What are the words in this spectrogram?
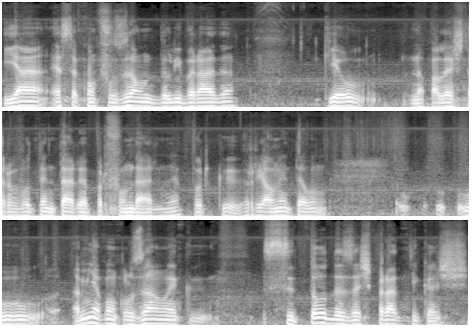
E há essa confusão deliberada que eu na palestra vou tentar aprofundar, né? porque realmente é um. O, o, a minha conclusão é que se todas as práticas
